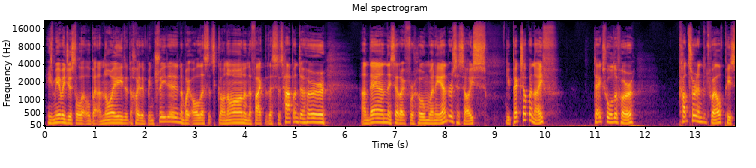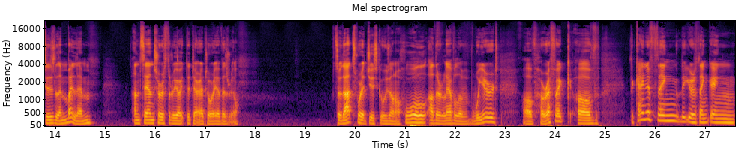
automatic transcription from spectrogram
he's maybe just a little bit annoyed at how they've been treated and about all this that's gone on and the fact that this has happened to her. And then they set out for home. When he enters his house, he picks up a knife, takes hold of her, cuts her into 12 pieces, limb by limb, and sends her throughout the territory of Israel. So that's where it just goes on a whole other level of weird, of horrific, of the kind of thing that you're thinking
